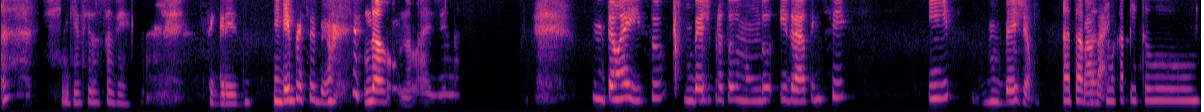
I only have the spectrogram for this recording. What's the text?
Ninguém precisa saber. Segredo. Ninguém percebeu. Não, não imagina. Então é isso. Um beijo para todo mundo. Hidratem-se. E um beijão. Até o Bye, bye. próximo capítulo.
